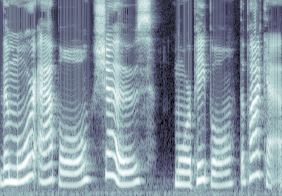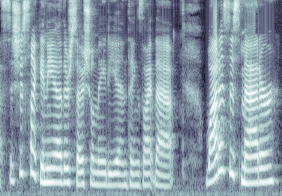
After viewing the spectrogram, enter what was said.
the more Apple shows more people the podcast. It's just like any other social media and things like that. Why does this matter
